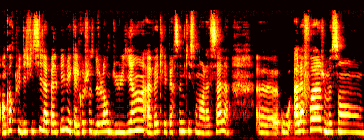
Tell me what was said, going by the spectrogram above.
encore plus difficile à palper, mais quelque chose de l'ordre du lien avec les personnes qui sont dans la salle, où à la fois je me sens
